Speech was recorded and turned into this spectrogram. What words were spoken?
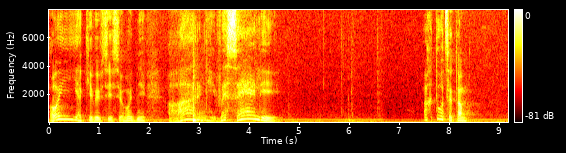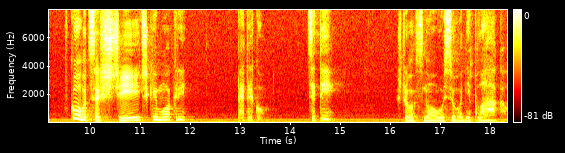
Ой, які ви всі сьогодні гарні, веселі. А хто це там? В кого це щічки мокрі? Петрику, це ти? Що знову сьогодні плакав?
